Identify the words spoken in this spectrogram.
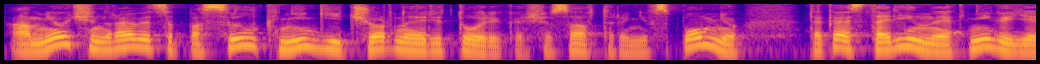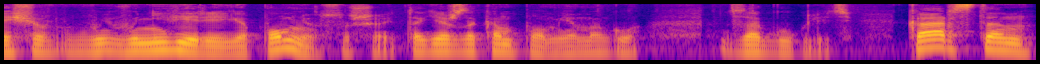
А мне очень нравится посыл книги «Черная риторика». Сейчас автора не вспомню. Такая старинная книга, я еще в, в универе ее помню. Слушай, так я же за компом, я могу загуглить. Карстен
